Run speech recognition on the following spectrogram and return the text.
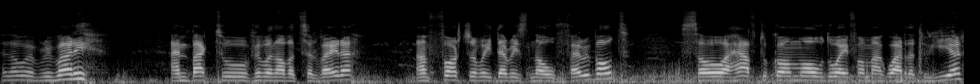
Hello everybody, I'm back to Vila Nova de Cerveira. Unfortunately there is no ferry boat, so I have to come all the way from A Guarda to here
